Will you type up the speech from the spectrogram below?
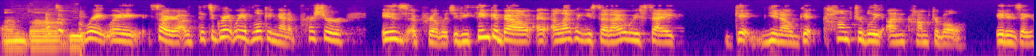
And uh, that's a we, great way. Sorry, uh, that's a great way of looking at it. Pressure is a privilege. If you think about, I, I like what you said. I always say, get you know, get comfortably uncomfortable it is a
